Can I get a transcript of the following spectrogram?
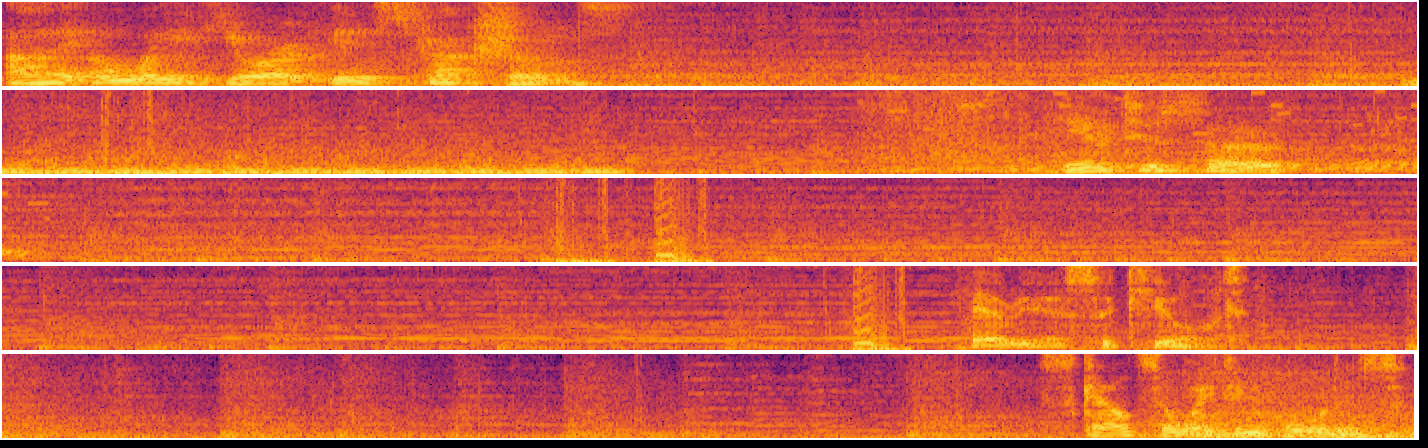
I await your instructions. Here to serve. Area secured. Scouts awaiting orders.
